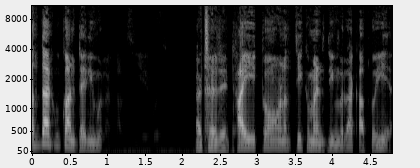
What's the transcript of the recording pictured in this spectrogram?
ਅੱਧਾ ਕੁ ਘੰਟੇ ਦੀ ਮੁਲਾਕਾਤ ਅੱਛਾ ਜੀ 28 ਤੋਂ 29 ਕੁ ਮਿੰਟ ਦੀ ਮੁਲਾਕਾਤ ਹੋਈ ਹੈ।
